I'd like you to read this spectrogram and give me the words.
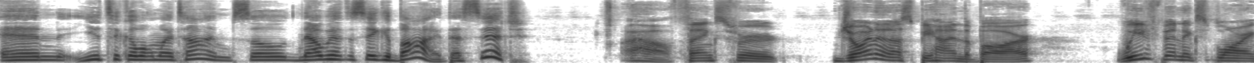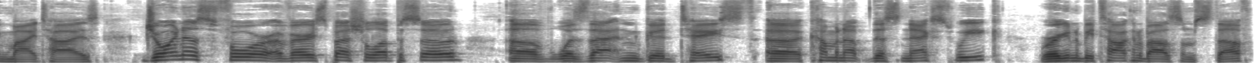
And you took up all my time, so now we have to say goodbye. That's it. Oh, thanks for joining us behind the bar. We've been exploring Mai Tais. Join us for a very special episode of Was That in Good Taste? Uh, coming up this next week. We're going to be talking about some stuff.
